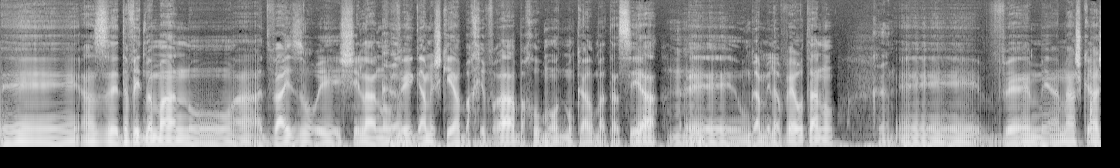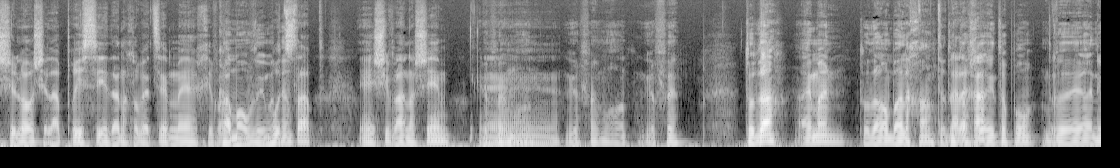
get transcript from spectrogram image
אה, אז דוד ממן הוא ה advisory שלנו כן. וגם השקיע בחברה, בחור מאוד מוכר בתעשייה, mm-hmm. הוא גם מלווה אותנו. כן. ומההשקעה שלו, של ה pre-seed, אנחנו בעצם חברה... כמה עובדים אתם? שבעה אנשים. יפה מאוד, יפה מאוד, יפה. תודה, איימן, תודה רבה לך. תודה לך. תודה שהיית פה, ואני,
